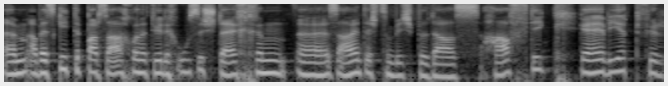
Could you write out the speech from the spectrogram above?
Ähm, aber es gibt ein paar Sachen, die natürlich rausstechen. Äh, das eine ist zum Beispiel, dass Haftung gegeben wird für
